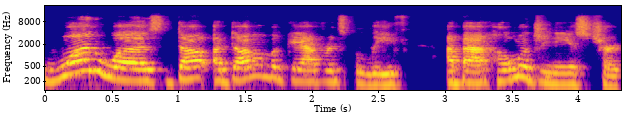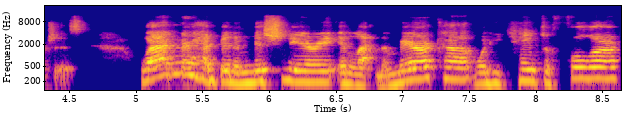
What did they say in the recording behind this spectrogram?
One was Donald McGavran's belief about homogeneous churches. Wagner had been a missionary in Latin America when he came to Fuller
